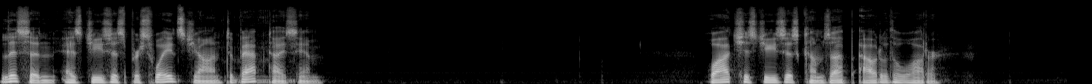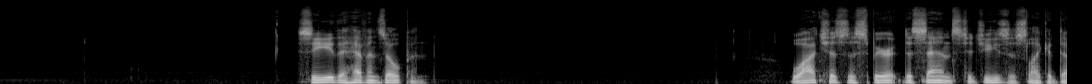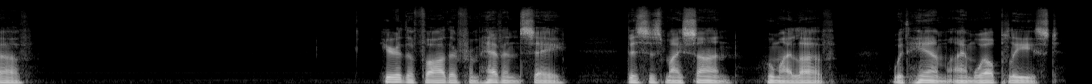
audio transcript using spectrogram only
Listen as Jesus persuades John to baptize him. Watch as Jesus comes up out of the water. See the heavens open. Watch as the Spirit descends to Jesus like a dove. Hear the Father from heaven say, This is my Son, whom I love. With him I am well pleased.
